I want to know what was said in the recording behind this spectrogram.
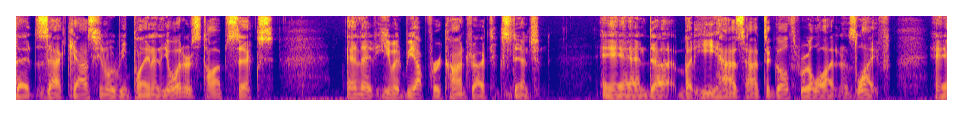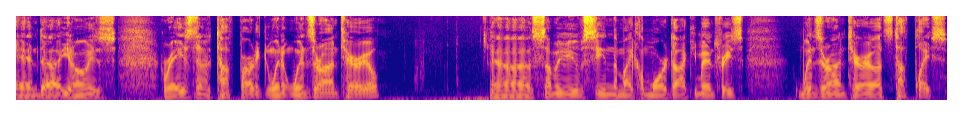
that Zach Kassian would be playing in the Oilers' top six, and that he would be up for a contract extension. And uh, but he has had to go through a lot in his life, and uh, you know he's raised in a tough part of Windsor, Ontario. Uh, some of you have seen the Michael Moore documentaries. Windsor, Ontario, it's a tough place.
